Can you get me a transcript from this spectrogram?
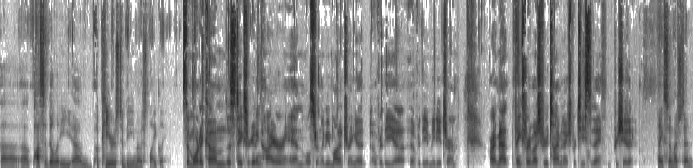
uh, uh possibility uh, appears to be most likely. So more to come. The stakes are getting higher, and we'll certainly be monitoring it over the uh, over the immediate term. All right, Matt. Thanks very much for your time and expertise today. Appreciate it. Thanks so much, Ted.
